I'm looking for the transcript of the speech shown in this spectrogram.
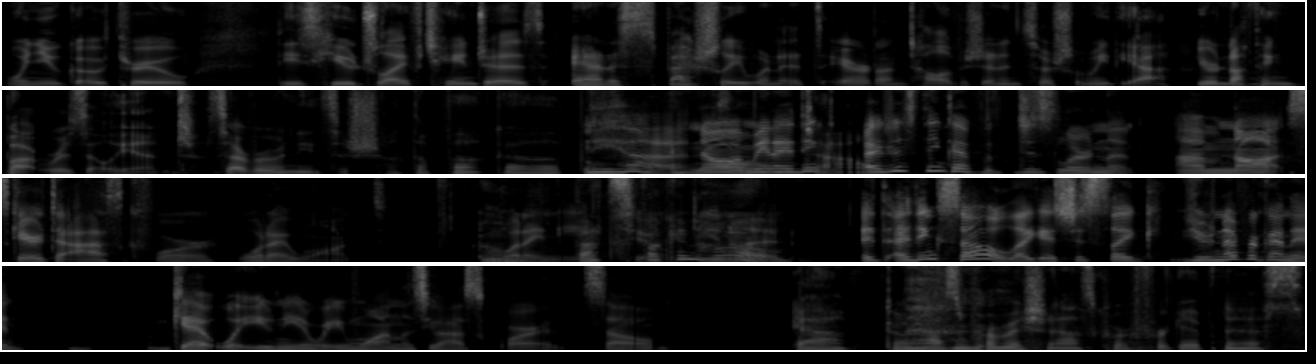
when you go through these huge life changes, and especially when it's aired on television and social media, you're nothing but resilient. So everyone needs to shut the fuck up. Yeah. No, I mean, I think down. I just think I've just learned that I'm not scared to ask for what I want and what I need. that's to, fucking you hot. Know? It, I think so. Like, it's just like you're never gonna get what you need or what you want unless you ask for it. So, Yeah, don't ask permission, ask for forgiveness.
